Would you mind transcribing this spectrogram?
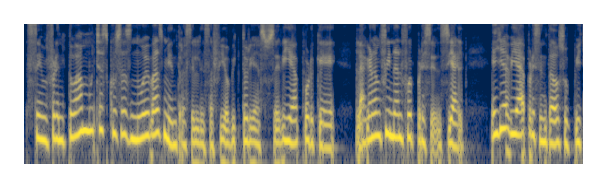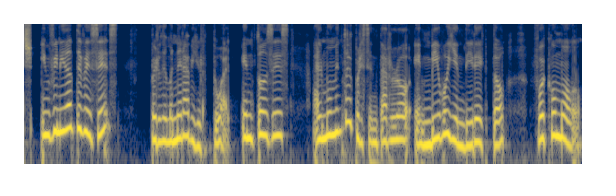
se enfrentó a muchas cosas nuevas mientras el desafío Victoria sucedía porque la gran final fue presencial. Ella había presentado su pitch infinidad de veces, pero de manera virtual. Entonces, al momento de presentarlo en vivo y en directo, fue como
